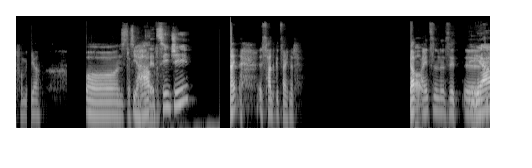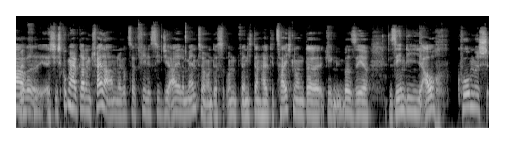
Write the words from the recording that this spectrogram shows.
vom Ilya. Und Ist das ja, CG? Nein, ist handgezeichnet. Es gab Oh. einzelne Se äh, ja, aber Sequenzen. ich, ich gucke mir halt gerade den Trailer an, da gibt es halt viele CGI-Elemente und, das- und wenn ich dann halt die Zeichnung da gegenüber sehe, sehen die auch komisch,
